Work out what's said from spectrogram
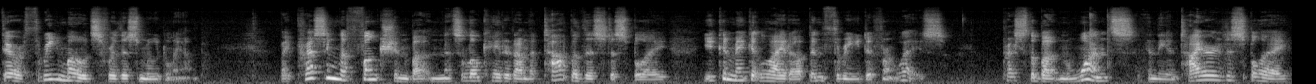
there are three modes for this mood lamp. By pressing the function button that's located on the top of this display, you can make it light up in three different ways. Press the button once and the entire display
